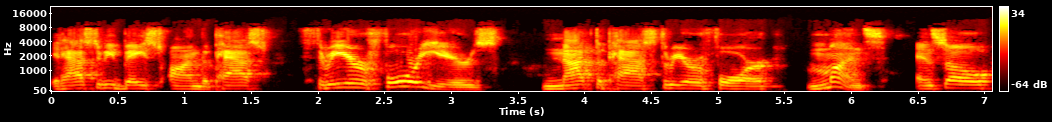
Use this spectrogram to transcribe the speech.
It has to be based on the past three or four years, not the past three or four months. And so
